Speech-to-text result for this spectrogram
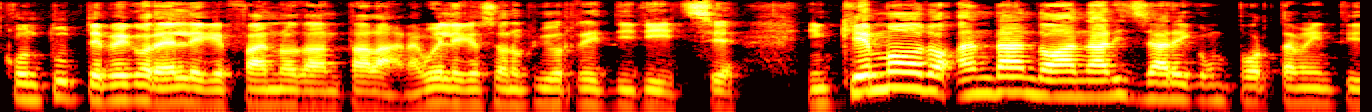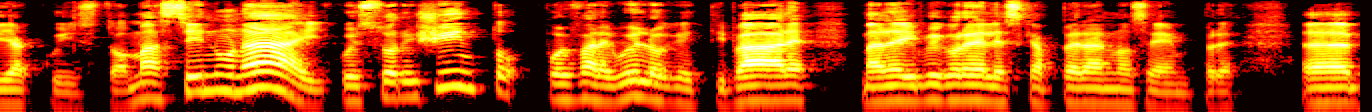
con tutte le pecorelle che fanno tanta lana, quelle che sono più redditizie. In che modo? Andando a analizzare i comportamenti di acquisto. Ma se non hai questo recinto, puoi fare quello che ti pare, ma le pecorelle scapperanno sempre. Eh,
